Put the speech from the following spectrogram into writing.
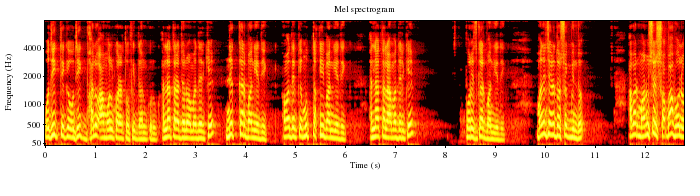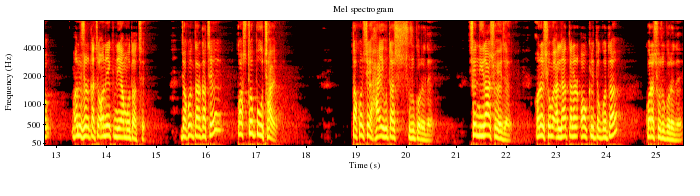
অধিক থেকে অধিক ভালো আমল করার তৌফিক দান করুক। আল্লাহ তালা যেন আমাদেরকে নেককার বানিয়ে দিক, আমাদেরকে মুত্তাকি বানিয়ে দিক। আল্লাহ তালা আমাদেরকে পরিষ্কার বানিয়ে দিক। মানে যারা দর্শকবৃন্দ, আবার মানুষের স্বভাব হলো মানুষের কাছে অনেক নিয়ামত আছে। যখন তার কাছে কষ্ট পৌঁছায়, তখন সে হাই হুতাশ শুরু করে দেয়। সে নিরাশ হয়ে যায়। অনেক সময় আল্লাহ তালার অকৃতজ্ঞতা করা শুরু করে দেয়।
